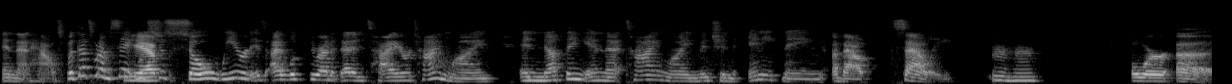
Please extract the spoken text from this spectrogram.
in that house. But that's what I'm saying. Yep. What's just so weird is I looked throughout that entire timeline, and nothing in that timeline mentioned anything about Sally Mm-hmm. or uh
